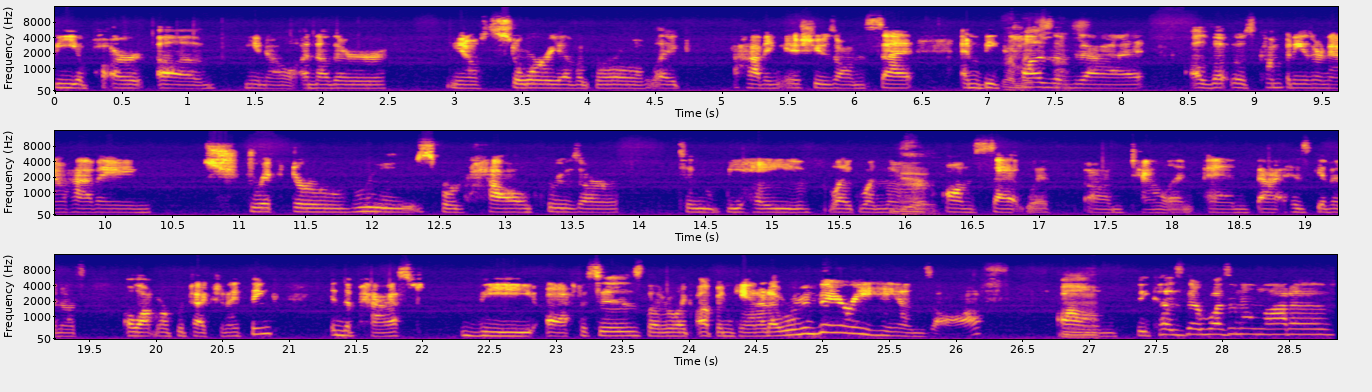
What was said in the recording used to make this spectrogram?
be a part of you know another you know story of a girl like having issues on set. And because of that a lot those companies are now having stricter rules for how crews are to behave like when they're Yeah. on set with um, talent. And that has given us a lot more protection. I think in the past the offices that are like up in canada were very hands off um, because there wasn't a lot of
